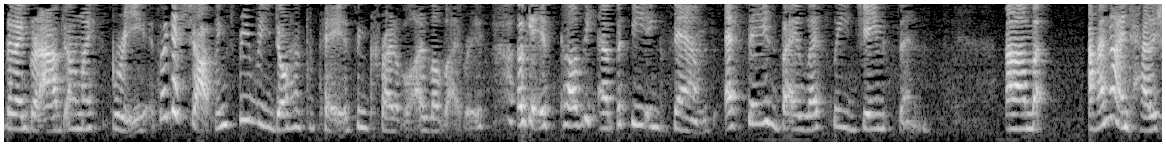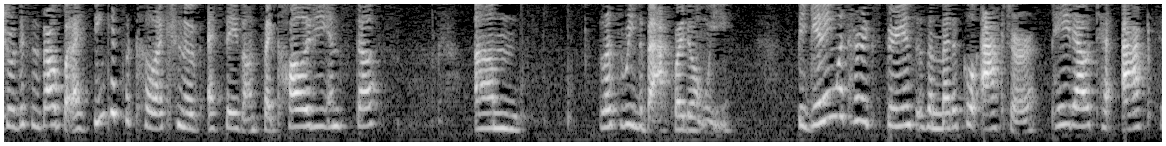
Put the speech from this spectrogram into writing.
that I grabbed on my spree. It's like a shopping spree, but you don't have to pay. It's incredible. I love libraries. Okay, it's called The Empathy Exams Essays by Leslie Jamison. Um, I'm not entirely sure what this is about, but I think it's a collection of essays on psychology and stuffs. Um, let's read the back, why don't we? Beginning with her experience as a medical actor, paid out to act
